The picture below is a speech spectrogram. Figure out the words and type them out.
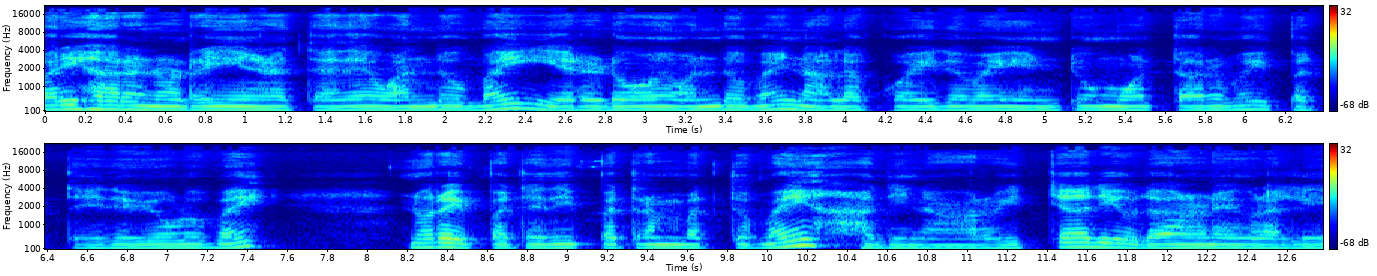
ಪರಿಹಾರ ನೋಡಿರಿ ಏನು ಹೇಳ್ತಾ ಇದೆ? ಒಂದು ಬೈ ಎರಡು, ಒಂದು ಬೈ ನಾಲ್ಕು, ಐದು ಬೈ ಎಂಟು, ಮೂವತ್ತಾರು ಬೈ ಇಪ್ಪತ್ತೈದು, ಏಳು ಬೈ ನೂರ ಇಪ್ಪತ್ತೈದು, ಇಪ್ಪತ್ತೊಂಬತ್ತು ಬೈ ಹದಿನಾರು. ಇತ್ಯಾದಿ ಉದಾಹರಣೆಗಳಲ್ಲಿ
